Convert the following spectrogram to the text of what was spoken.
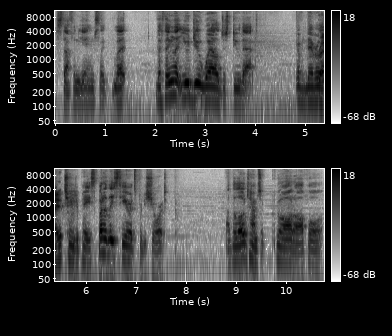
stuff in games. Like let the thing that you do well, just do that. I've never like Right. change of pace, but at least here it's pretty short. Uh, the load times are god awful.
